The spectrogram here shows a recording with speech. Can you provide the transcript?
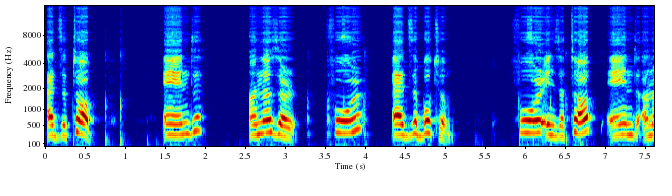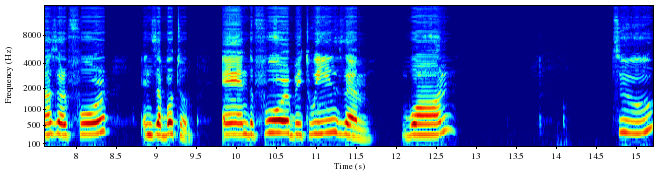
at the top and another four at the bottom. Four in the top and another four in the bottom. And four between them. One two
